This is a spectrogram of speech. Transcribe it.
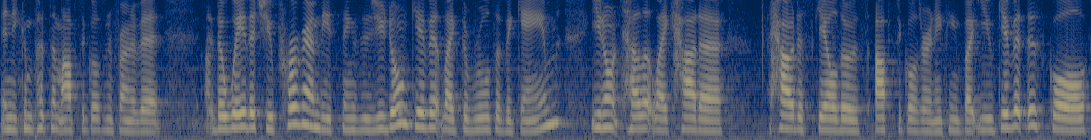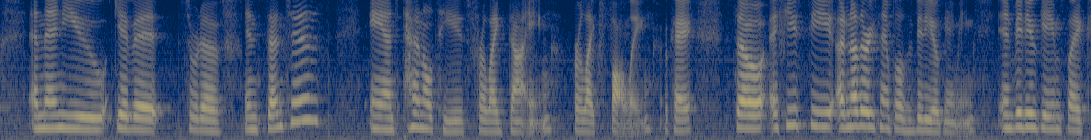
and you can put some obstacles in front of it. The way that you program these things is you don't give it like the rules of the game. You don't tell it like how to how to scale those obstacles or anything, but you give it this goal and then you give it sort of incentives and penalties for like dying or like falling, okay? So if you see, another example is video gaming. In video games, like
